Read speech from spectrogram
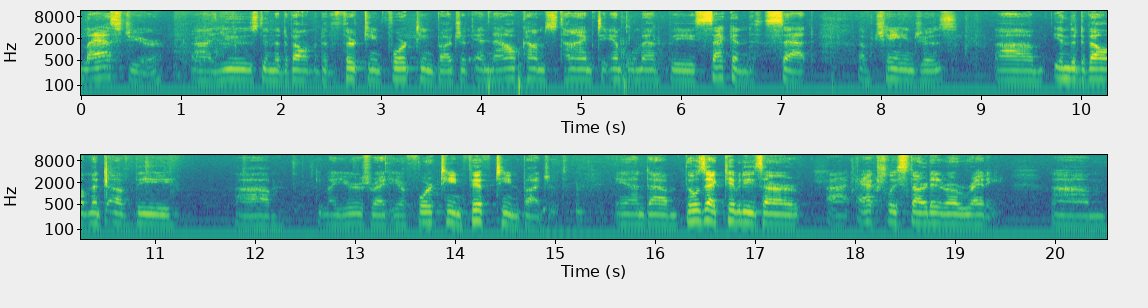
last year, uh, used in the development of the 13-14 budget, and now comes time to implement the second set of changes um, in the development of the, um, get my years right here, 14-15 budget. And um, those activities are uh, actually started already. Um,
